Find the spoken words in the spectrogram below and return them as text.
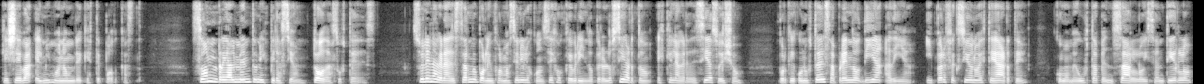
que lleva el mismo nombre que este podcast. Son realmente una inspiración, todas ustedes. Suelen agradecerme por la información y los consejos que brindo, pero lo cierto es que la agradecida soy yo, porque con ustedes aprendo día a día y perfecciono este arte, como me gusta pensarlo y sentirlo,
